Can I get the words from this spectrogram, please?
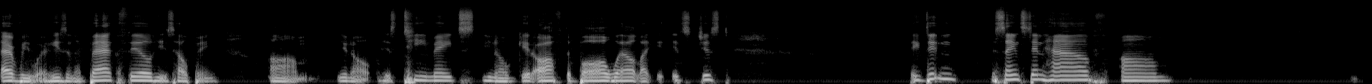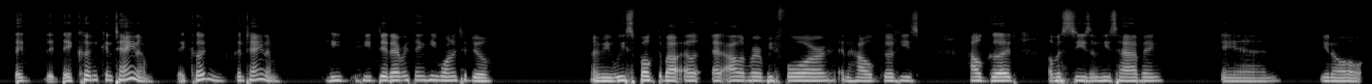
everywhere. He's in the backfield. He's helping, um, you know, his teammates, you know, get off the ball well. Like it- it's just they didn't. The Saints didn't have. Um, they, they couldn't contain him. They couldn't contain him. He he did everything he wanted to do. I mean, we spoke about Ed Oliver before and how good he's, how good of a season he's having, and you know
